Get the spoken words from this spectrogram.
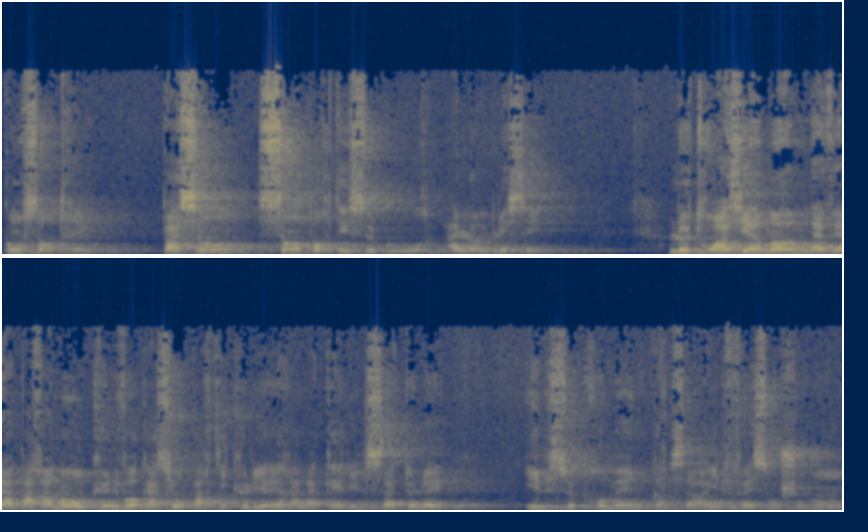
concentrés, passant sans porter secours à l'homme blessé. Le troisième homme n'avait apparemment aucune vocation particulière à laquelle il s'attelait. Il se promène comme ça, il fait son chemin.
